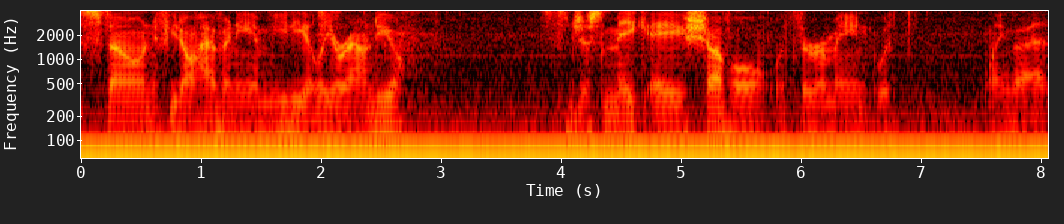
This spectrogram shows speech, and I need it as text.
stone if you don't have any immediately around you is to just make a shovel with the remain with like that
